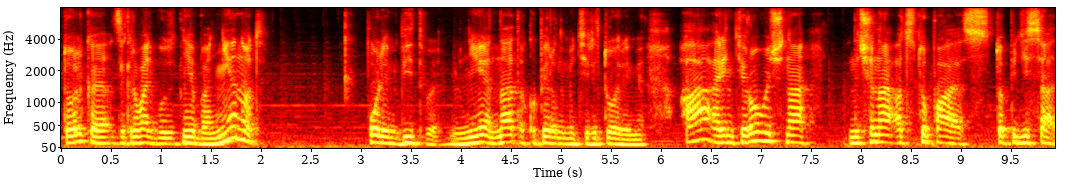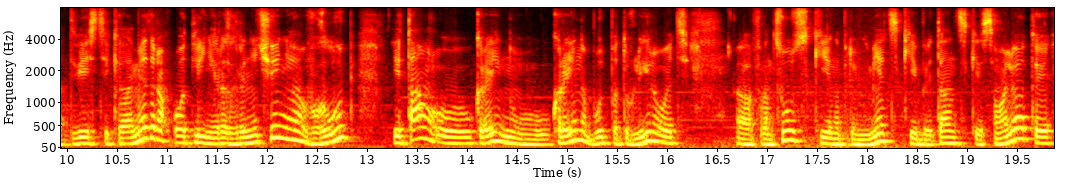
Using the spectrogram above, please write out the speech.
Только закрывать будут небо не над полем битвы, не над оккупированными территориями, а ориентировочно начиная отступая 150-200 километров от линии разграничения вглубь, и там Украину, Украина будет патрулировать э, французские, например, немецкие, британские самолеты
